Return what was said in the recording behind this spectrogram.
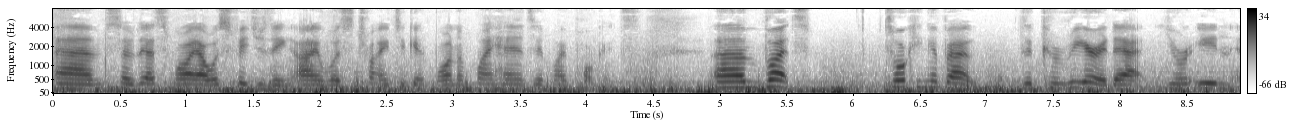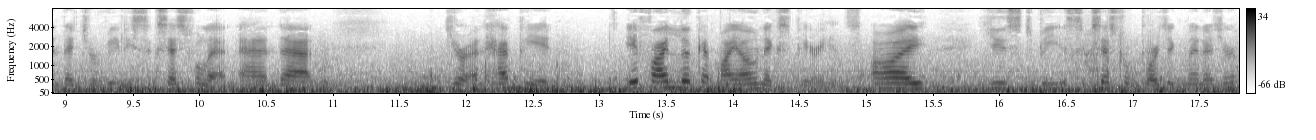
Um, so that's why I was fidgeting. I was trying to get one of my hands in my pockets. Um, but talking about the career that you're in and that you're really successful at and that you're unhappy in. If I look at my own experience, I used to be a successful project manager.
